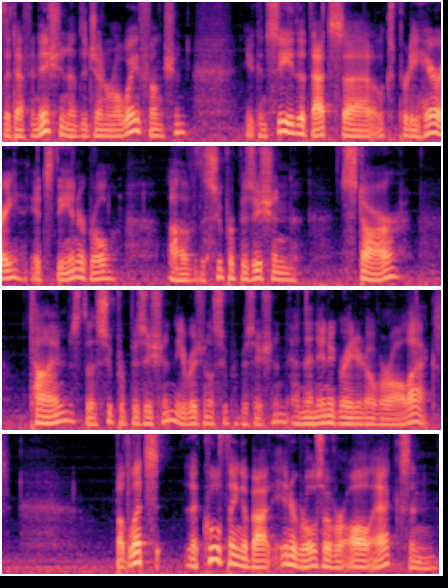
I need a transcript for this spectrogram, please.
the definition of the general wave function, you can see that that uh, looks pretty hairy. It's the integral of the superposition star times the superposition, the original superposition, and then integrated over all x. But let's the cool thing about integrals over all x and,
